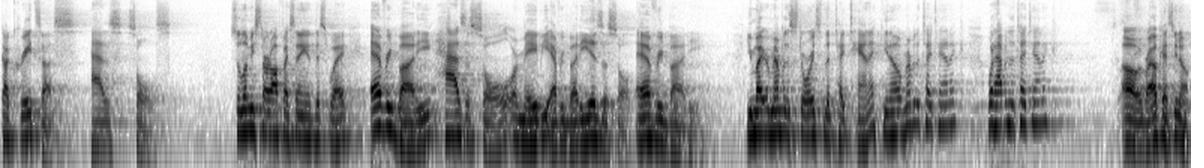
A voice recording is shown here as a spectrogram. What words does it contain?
God creates us as souls. So let me start off by saying it this way everybody has a soul, or maybe everybody is a soul. Everybody. You might remember the stories from the Titanic. You know, remember the Titanic? What happened to the Titanic? Oh, right. Okay, so you know.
